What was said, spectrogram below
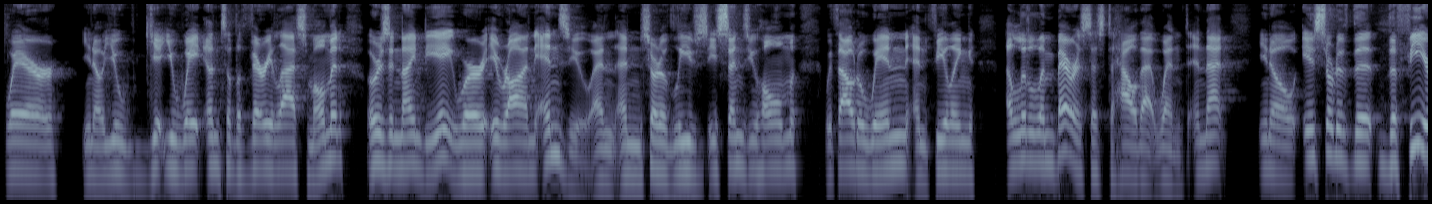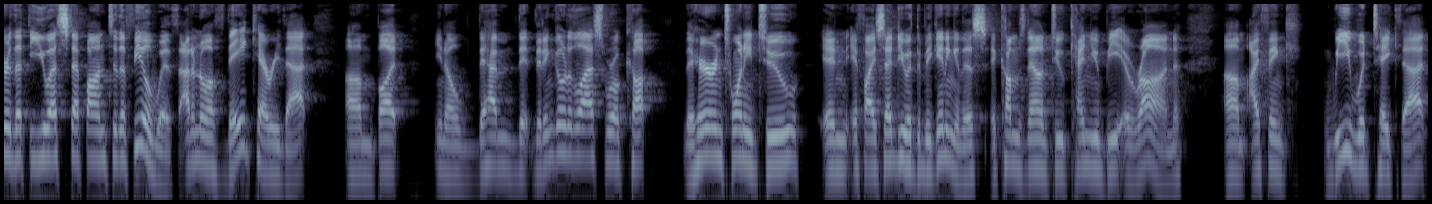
where you know you get you wait until the very last moment, or is it 98 where Iran ends you and and sort of leaves he sends you home without a win and feeling a little embarrassed as to how that went, and that you know, is sort of the the fear that the U.S. step onto the field with. I don't know if they carry that, um, but you know, they haven't. They, they didn't go to the last World Cup. They're here in 22. And if I said to you at the beginning of this, it comes down to can you beat Iran? Um, I think we would take that.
